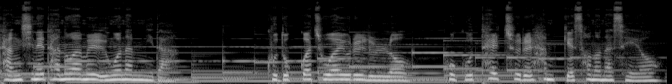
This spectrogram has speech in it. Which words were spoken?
당신의 단호함을 응원합니다. 구독과 좋아요를 눌러 호구 탈출을 함께 선언하세요.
